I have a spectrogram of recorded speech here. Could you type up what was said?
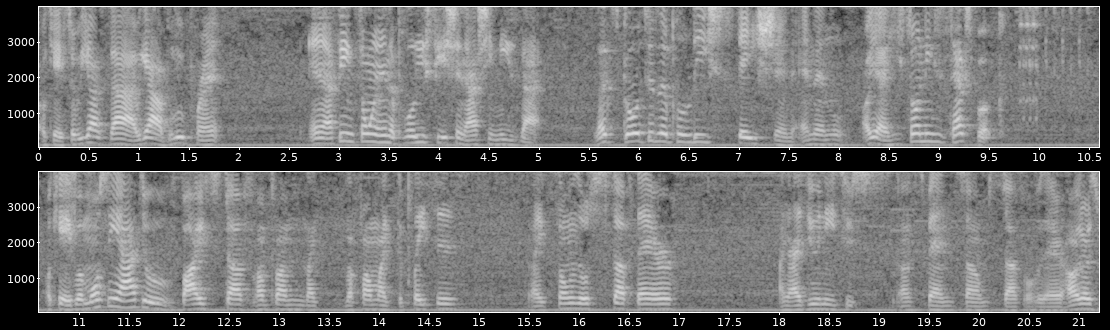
Okay, so we got that. We got a blueprint. And I think someone in the police station actually needs that. Let's go to the police station. And then... Oh yeah, he still needs his textbook. Okay, but mostly I have to buy stuff um, from like from like the places, like some of those stuff there. I do need to uh, spend some stuff over there. Others,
